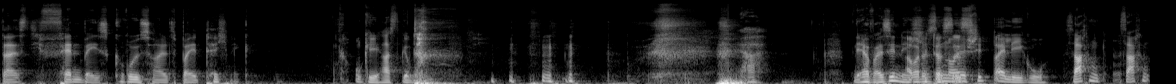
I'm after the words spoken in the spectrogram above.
Da ist die Fanbase größer als bei Technik. Okay, hast gewonnen. Ja. Ja, weiß ich nicht. Aber das, das ist der neue Shit bei Lego. Sachen, Sachen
